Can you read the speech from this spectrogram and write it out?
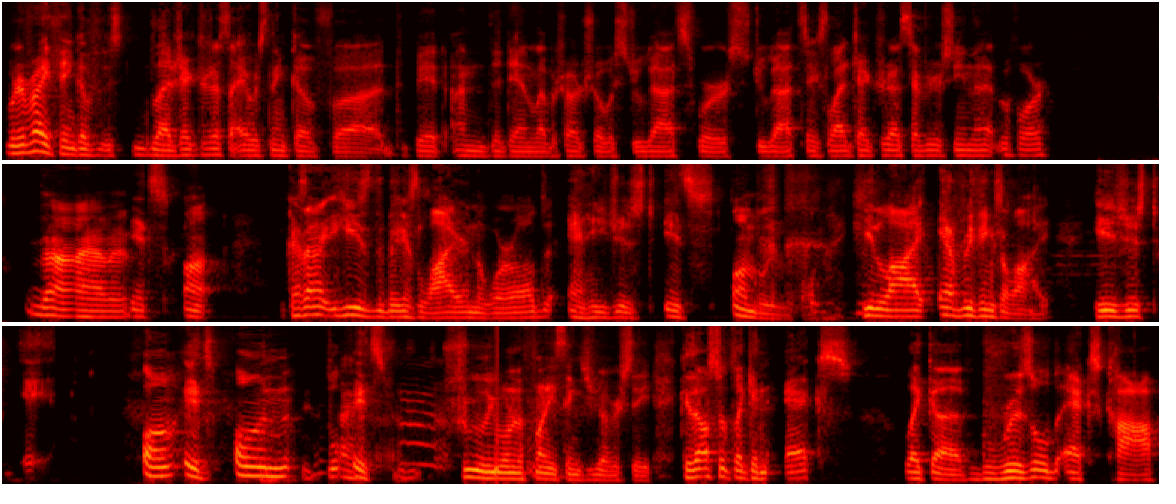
whenever I think of this lie detector test, I always think of uh, the bit on the Dan Le Batard show with Stugotz, where Stugotz takes lie detector test. Have you ever seen that before? No, I haven't. It's uh, because I, he's the biggest liar in the world, and he just it's unbelievable. he lie, everything's a lie. He's just. Um, it's un, it's truly one of the funniest things you ever see. Because also it's like an ex, like a grizzled ex cop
